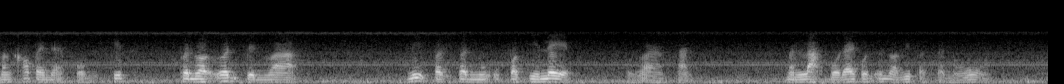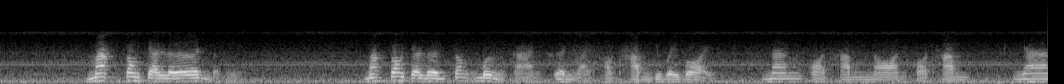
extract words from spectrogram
มันเข้าไปในผมคิด เพื่อนว่าเอื้นเป็นว่าวิปัสสนุอุปกิเลสเพื่อนว่าสั่นมันละโบได้คนอื่นว่าวิปัสสนุ มักต้องเจริญแบบนี้ มักต้องเจริญต้องเบื้องการเคลื่อนไหวเขาทำอยู่บ่อยๆ นั่งก็ทำนอนก็ทำย่าง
